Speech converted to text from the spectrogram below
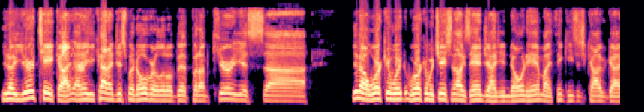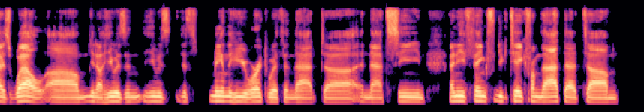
you know, your take on. I know you kind of just went over a little bit, but I'm curious. Uh, you know, working with working with Jason Alexander, had you known him? I think he's a Chicago guy as well. Um, you know, he was in he was just mainly who you worked with in that uh, in that scene. Anything you could take from that that um,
